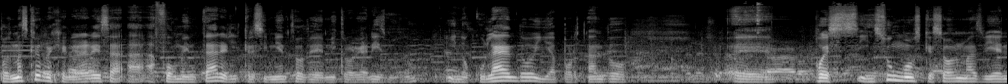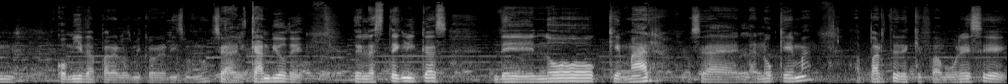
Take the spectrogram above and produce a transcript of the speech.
pues más que regenerar, es a, fomentar el crecimiento de microorganismos, ¿no? inoculando y aportando eh, pues insumos que son más bien comida para los microorganismos. O sea, el cambio de, de las técnicas de no quemar, sea, la no quema, aparte de que favorece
